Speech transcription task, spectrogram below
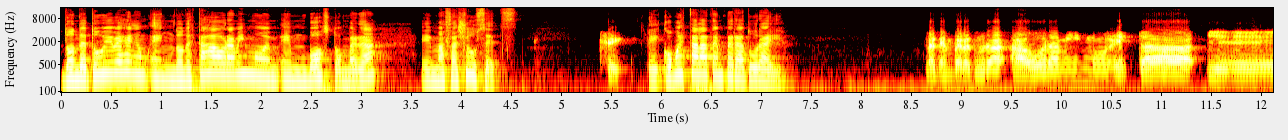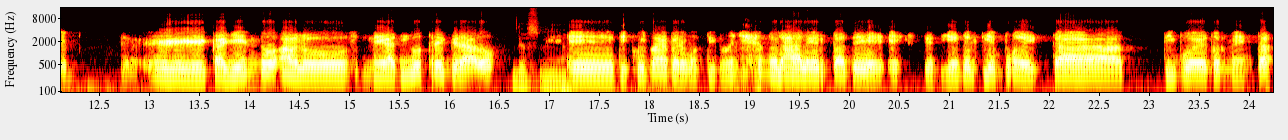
Donde tú vives, en, en donde estás ahora mismo en, Boston, ¿verdad? En Massachusetts. Eh, ¿Cómo está la temperatura ahí? La temperatura ahora mismo está eh, eh, cayendo a los negativos 3 grados. Dios mío. Eh, discúlpame, pero continúan llegando las alertas de extendiendo el tiempo de este tipo de tormenta.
